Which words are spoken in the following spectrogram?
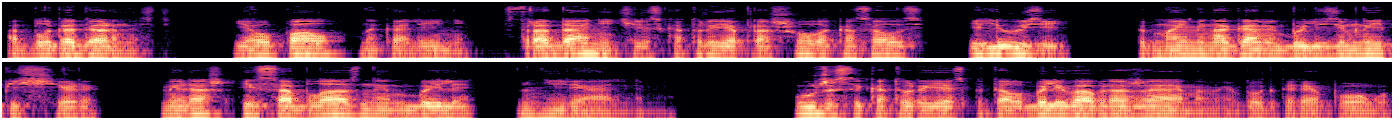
От благодарности я упал на колени. Страдание, через которое я прошел, оказалось иллюзией. Под моими ногами были земные пещеры. Мираж и соблазны были нереальными. Ужасы, которые я испытал, были воображаемыми, благодаря Богу,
